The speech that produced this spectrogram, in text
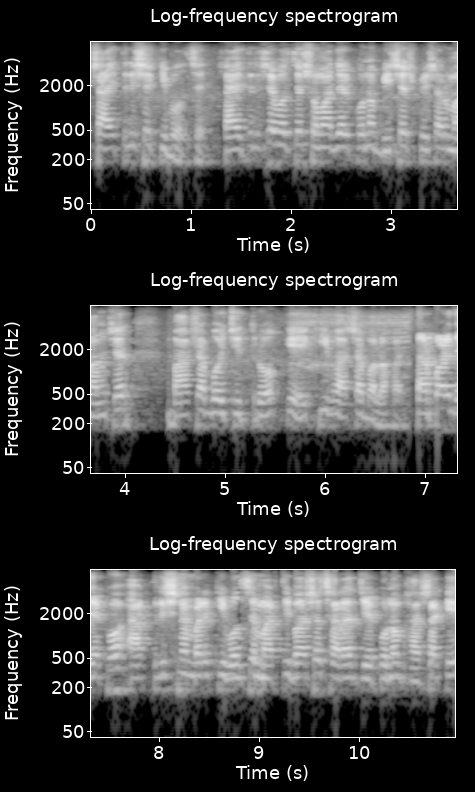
সাঁত্রিশে কি বলছে? সাঁত্রিশে বলছে, সমাজের কোনো বিশেষ পেশার মানুষের ভাষা বৈচিত্র্যকে কি ভাষা বলা হয়? তারপরে দেখো, আটত্রিশ নম্বরে কি বলছে? মাতৃভাষা ছাড়া যে কোনো ভাষাকে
